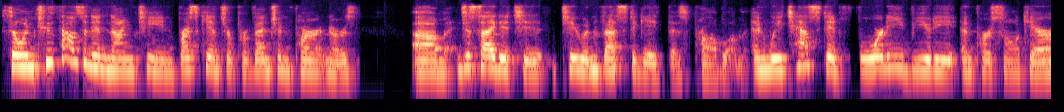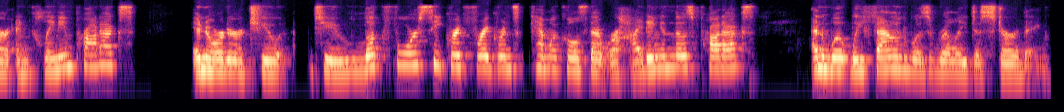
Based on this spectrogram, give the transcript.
So in 2019, Breast Cancer Prevention Partners um, decided to, to investigate this problem. And we tested 40 beauty and personal care and cleaning products in order to, to look for secret fragrance chemicals that were hiding in those products and what we found was really disturbing.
